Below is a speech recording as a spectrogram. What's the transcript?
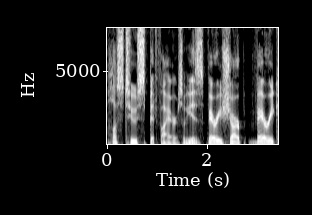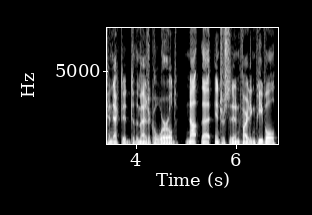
plus two Spitfire. So he is very sharp, very connected to the magical world, not that interested in fighting people,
